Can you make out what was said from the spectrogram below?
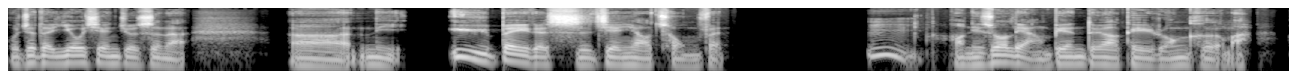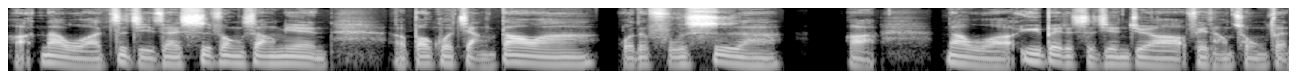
我觉得优先就是呢，呃，你预备的时间要充分。嗯，好，你说两边都要可以融合嘛？好，那我自己在侍奉上面，呃，包括讲道啊，我的服饰啊，啊，那我预备的时间就要非常充分，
